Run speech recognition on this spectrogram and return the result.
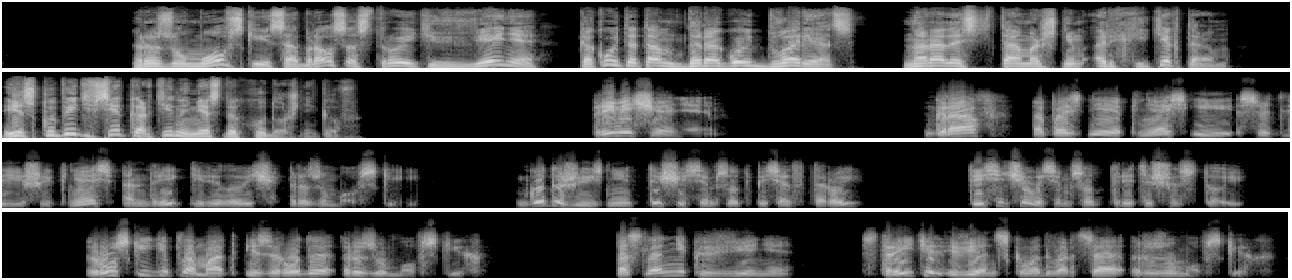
Разумовский собрался строить в Вене какой-то там дорогой дворец на радость тамошним архитекторам и скупить все картины местных художников. Примечание. Граф, а позднее князь и светлейший князь Андрей Кириллович Разумовский. Годы жизни 1752-1836. Русский дипломат из рода Разумовских. Посланник в Вене, строитель Венского дворца Разумовских.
